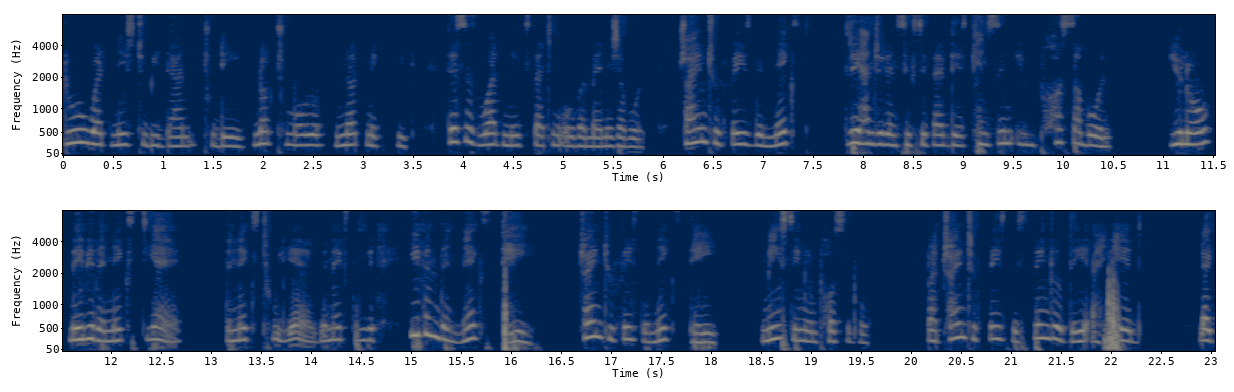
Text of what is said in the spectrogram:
Do what needs to be done today, not tomorrow, not next week. This is what makes starting over manageable. Trying to face the next 365 days can seem impossible you know, maybe the next year, the next two years, the next three days, even the next day. Trying to face the next day may seem impossible, but trying to face the single day ahead, like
